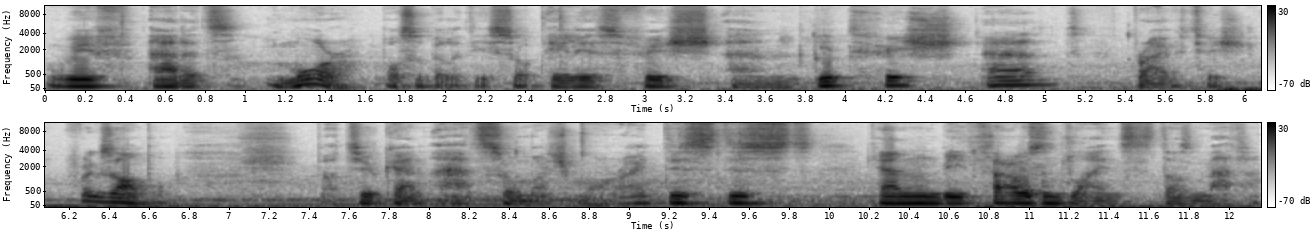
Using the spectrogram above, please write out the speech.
we've added more possibilities. So alias fish and Git fish and private fish, for example. But you can add so much more, right? This this can be thousand lines. Doesn't matter.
